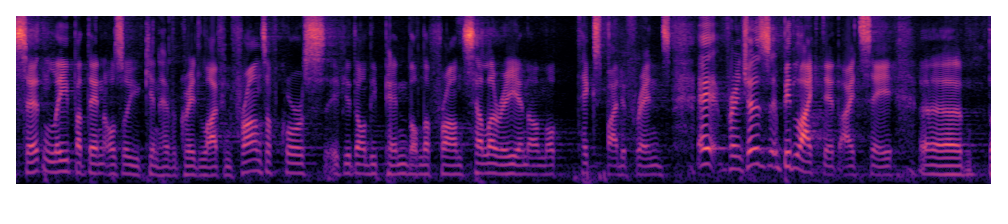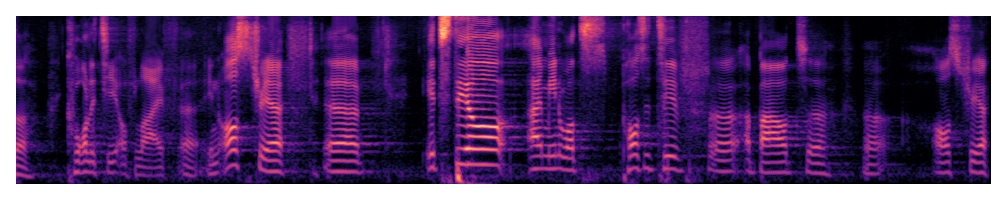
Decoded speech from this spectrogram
certainly, but then also you can have a great life in France, of course, if you don't depend on the France salary and are not taxed by the French. Uh, French is a bit like that, I'd say, uh, the quality of life uh, in Austria. it's still, I mean, what's positive uh, about uh, uh, Austria.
